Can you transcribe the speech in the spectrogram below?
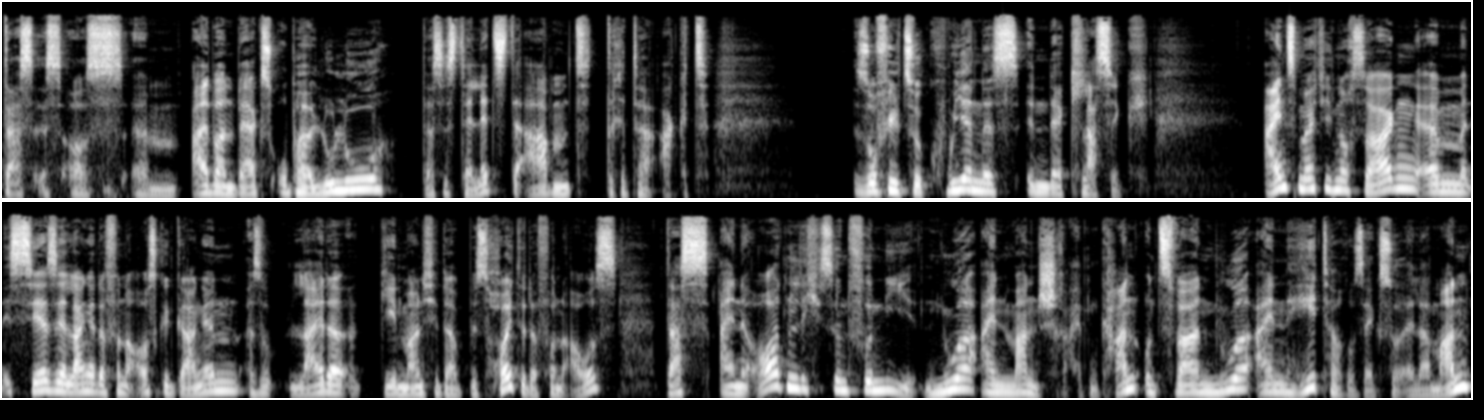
Das ist aus ähm, Alban Bergs Oper Lulu. Das ist der letzte Abend, dritter Akt. So viel zur Queerness in der Klassik. Eins möchte ich noch sagen, ähm, man ist sehr, sehr lange davon ausgegangen, also leider gehen manche da bis heute davon aus, dass eine ordentliche Sinfonie nur ein Mann schreiben kann, und zwar nur ein heterosexueller Mann.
